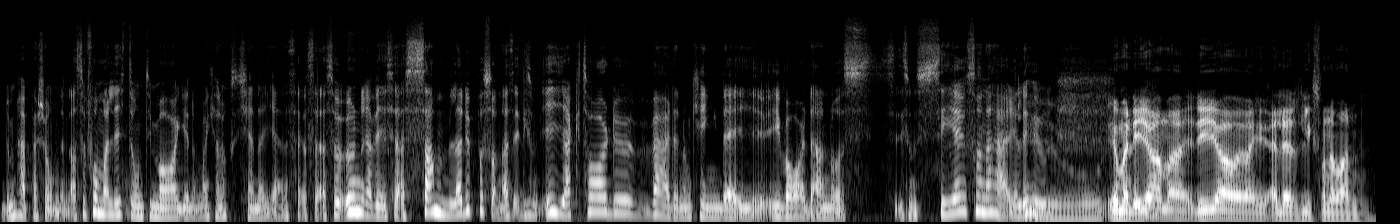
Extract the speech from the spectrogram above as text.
de här personerna. Så får man lite ont i magen och man kan också känna igen sig. Och så, här. så undrar vi, så här, samlar du på sådana? Alltså, liksom, iakttar du världen omkring dig i, vardagen och liksom, ser sådana här? Eller hur? Jo, jo men det gör man, det gör man ju, eller liksom när man...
